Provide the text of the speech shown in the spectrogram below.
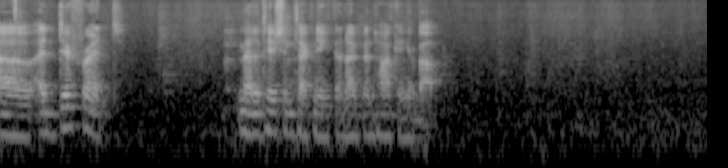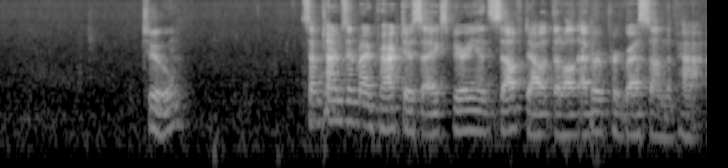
uh, a different meditation technique than I've been talking about. Two, sometimes in my practice I experience self doubt that I'll ever progress on the path.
